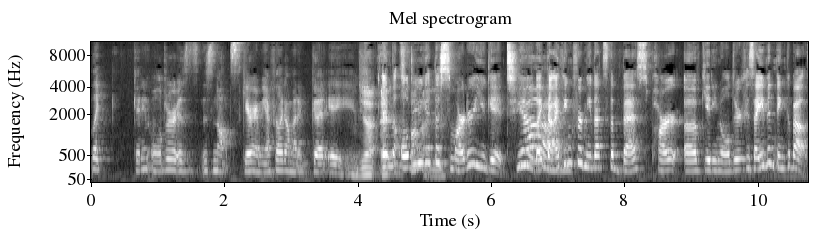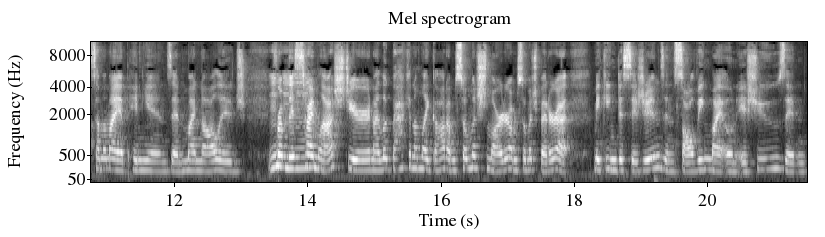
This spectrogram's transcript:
like getting older is is not scaring me. I feel like I'm at a good age. Yeah. And the it's older you get, the smarter you get too. Yeah. Like that, I think for me, that's the best part of getting older because I even think about some of my opinions and my knowledge from this mm-hmm. time last year, and I look back and I'm like, God, I'm so much smarter. I'm so much better at making decisions and solving my own issues and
